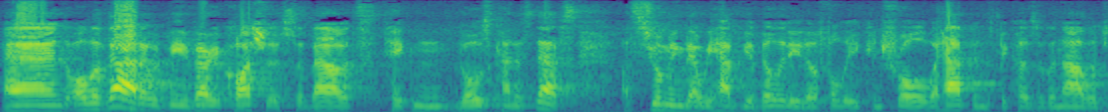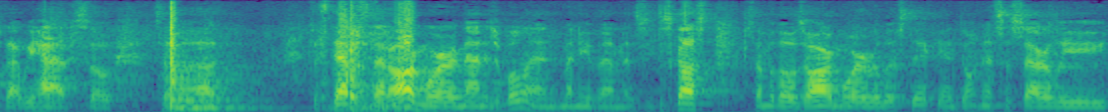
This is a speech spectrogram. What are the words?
And all of that, I would be very cautious about taking those kind of steps, assuming that we have the ability to fully control what happens because of the knowledge that we have. So to, uh, the steps that are more manageable, and many of them, as you discussed, some of those are more realistic and don't necessarily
